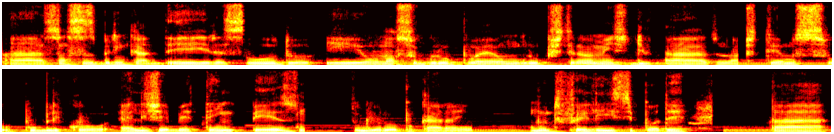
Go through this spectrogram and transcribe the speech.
as nossas brincadeiras, tudo. E o nosso grupo é um grupo extremamente diverso. Nós temos o público LGBT em peso no nosso grupo, cara. Muito feliz de poder estar tá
